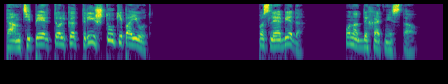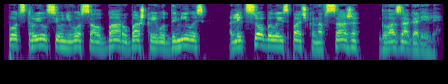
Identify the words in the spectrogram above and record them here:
Там теперь только три штуки поют. После обеда он отдыхать не стал. Пот струился у него со лба, рубашка его дымилась, лицо было испачкано в саже, глаза горели.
